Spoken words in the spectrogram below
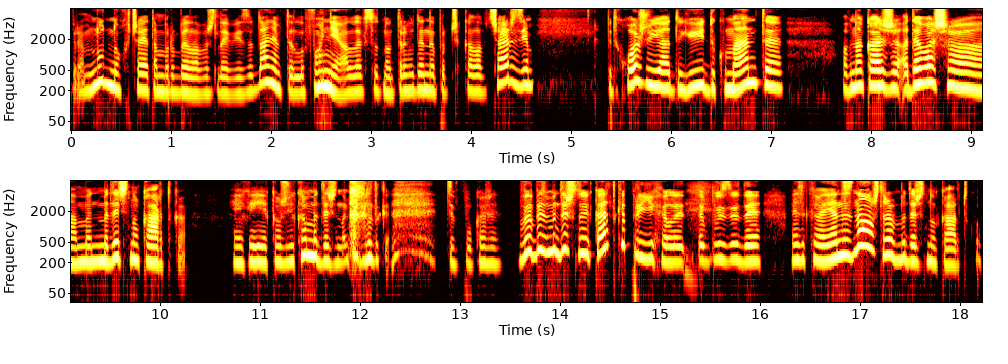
прям нудно, хоча я там робила важливі завдання в телефоні, але все одно три години почекала в черзі. Підходжу, я даю їй документи, а вона каже: А де ваша медична картка? А я, я кажу, яка медична картка? Типу, каже, ви без медичної картки приїхали типу, сюди. А я така, я не знала, що треба медичну картку.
